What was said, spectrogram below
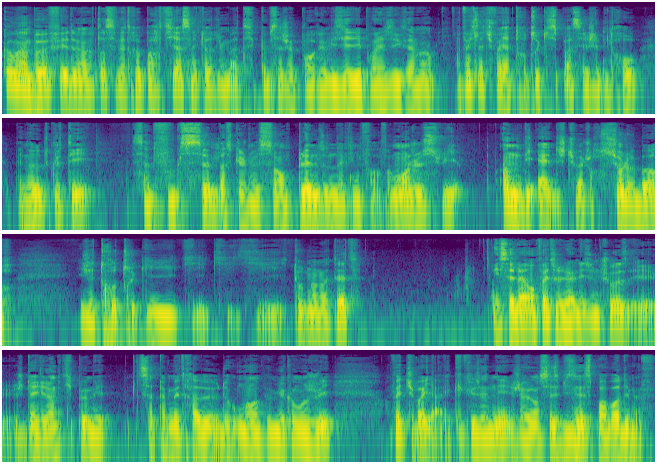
comme un bœuf et demain matin ça va être reparti à 5h du mat. Comme ça je vais pouvoir réviser les premiers examens. En fait là tu vois il y a trop de trucs qui se passent et j'aime trop. Mais d'un autre côté ça me fout le seum parce que je me sens en pleine zone d'inconfort. Vraiment je suis on the edge, tu vois, genre sur le bord. J'ai trop de trucs qui, qui, qui, qui tournent dans ma tête. Et c'est là, en fait, j'analyse une chose, et je dérive un petit peu, mais ça permettra de, comprendre un peu mieux comment je vis. En fait, tu vois, il y a quelques années, j'avais lancé ce business pour avoir des meufs.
